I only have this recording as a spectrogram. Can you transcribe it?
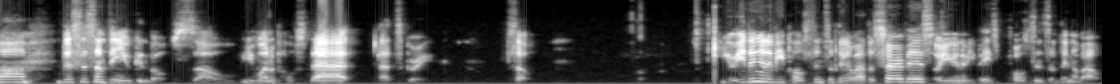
Um, this is something you can post. So you want to post that, that's great. So you're either going to be posting something about the service or you're going to be posting something about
